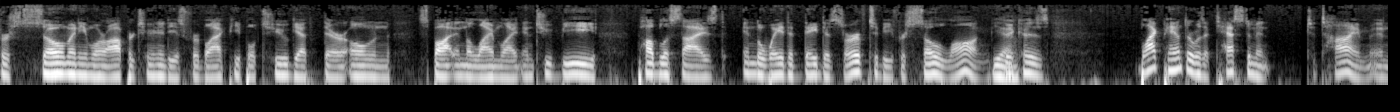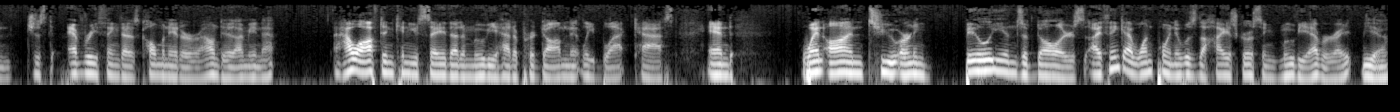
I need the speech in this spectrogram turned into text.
for so many more opportunities for black people to get their own spot in the limelight and to be publicized in the way that they deserve to be for so long. Yeah. Because Black Panther was a testament to time and just everything that has culminated around it. I mean, how often can you say that a movie had a predominantly black cast and went on to earning billions of dollars. I think at one point it was the highest grossing movie ever, right? Yeah.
